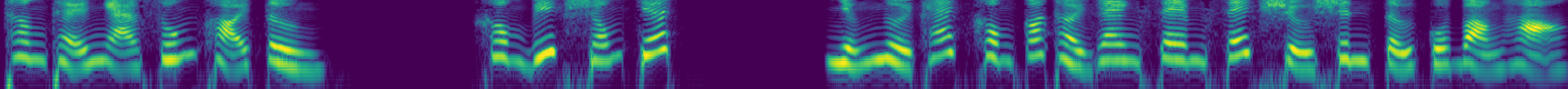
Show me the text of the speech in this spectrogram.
Thân thể ngã xuống khỏi tường. Không biết sống chết. Những người khác không có thời gian xem xét sự sinh tử của bọn họ.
